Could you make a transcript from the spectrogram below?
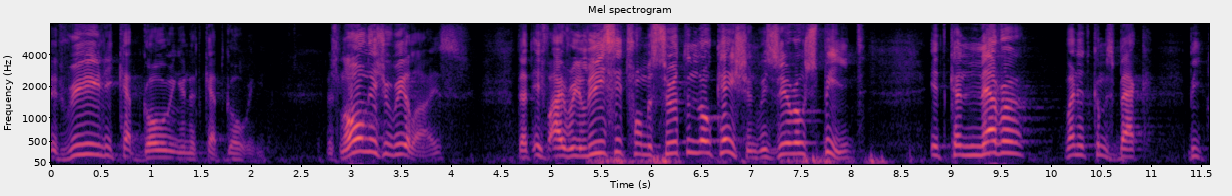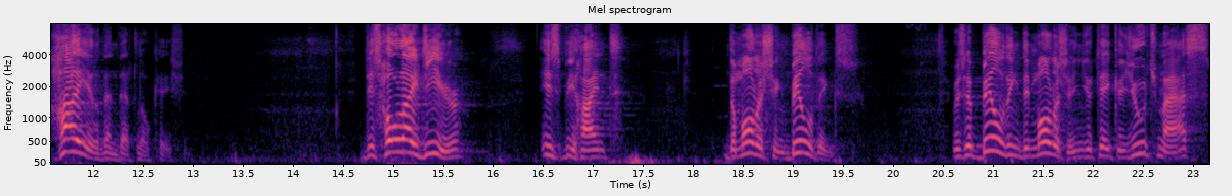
It really kept going and it kept going. As long as you realize that if I release it from a certain location with zero speed, it can never, when it comes back, be higher than that location. This whole idea is behind demolishing buildings. With a building demolishing, you take a huge mass,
